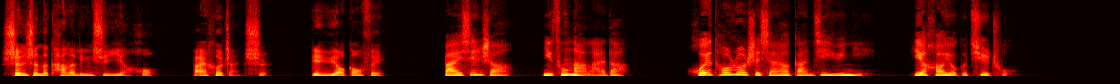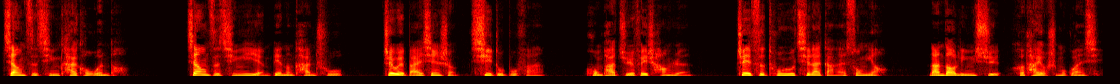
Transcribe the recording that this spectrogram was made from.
深深的看了林旭一眼后，白鹤展翅，便欲要高飞。白先生，你从哪来的？回头若是想要感激于你，也好有个去处。江子晴开口问道。江子晴一眼便能看出，这位白先生气度不凡，恐怕绝非常人。这次突如其来赶来送药，难道林旭和他有什么关系？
